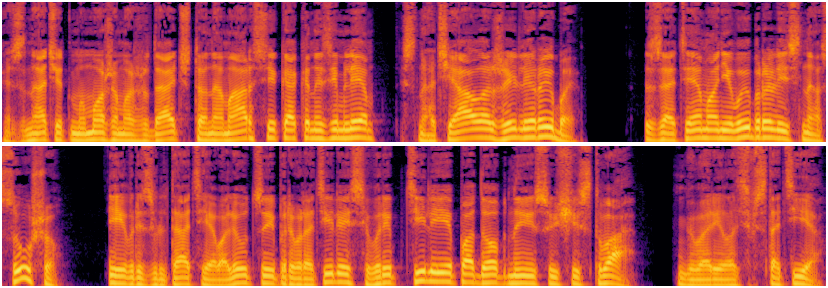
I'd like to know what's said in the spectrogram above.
Значит, мы можем ожидать, что на Марсе, как и на Земле, сначала жили рыбы. Затем они выбрались на сушу и в результате эволюции превратились в рептилии-подобные существа, говорилось в статье.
